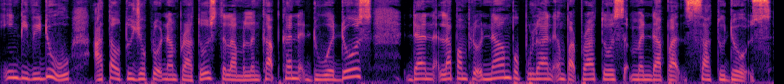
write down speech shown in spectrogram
individu atau 76% telah melengkapkan dua dos dan 86.4% mendapat satu dos.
